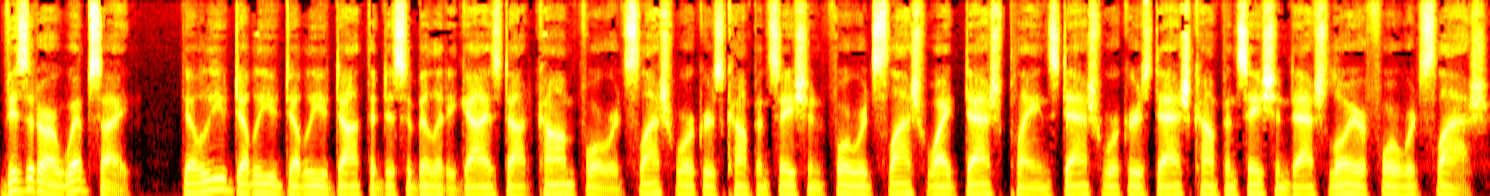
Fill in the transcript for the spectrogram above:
Visit our website www.thedisabilityguys.com forward slash workers compensation forward slash white dash plains dash workers dash compensation dash lawyer forward slash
